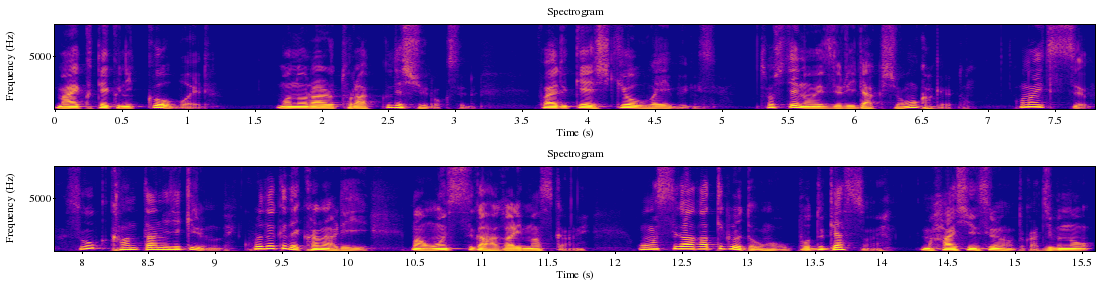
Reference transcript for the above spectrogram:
マイクテクニックを覚える。モノラルトラックで収録する。ファイル形式を Wave にする。そしてノイズリダクションをかけると。この5つ、すごく簡単にできるので、これだけでかなり、まあ、音質が上がりますからね。音質が上がってくると、もう、ポッドキャストね、まあ、配信するのとか、自分の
